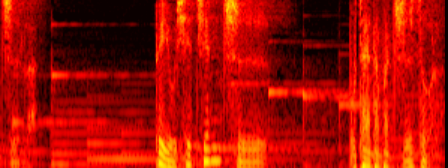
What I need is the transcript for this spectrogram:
执了，对有些坚持不再那么执着了。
